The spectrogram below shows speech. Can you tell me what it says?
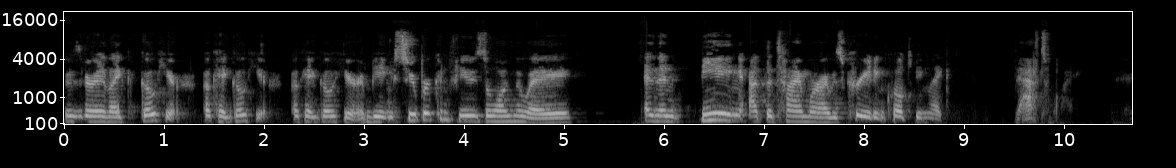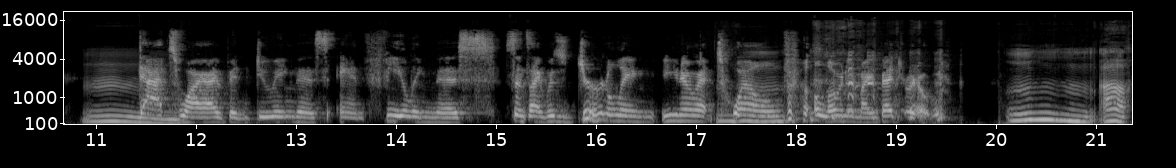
It was very like go here, okay, go here, okay, go here, and being super confused along the way, and then being at the time where I was creating quilts, being like, that's why Mm. That's why I've been doing this and feeling this since I was journaling, you know, at mm-hmm. 12 mm. alone in my bedroom. Mm. Oh,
